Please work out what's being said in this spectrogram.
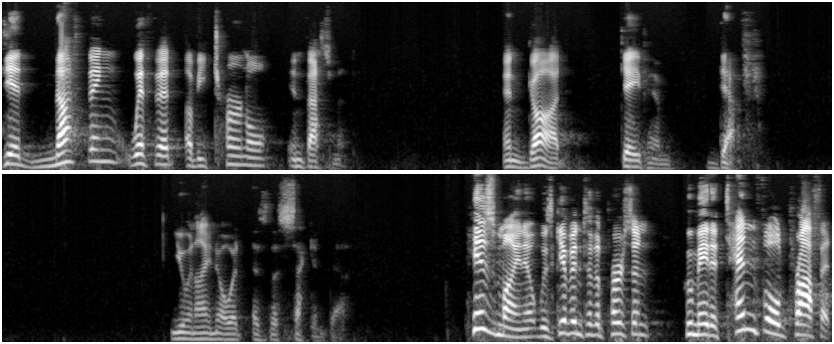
did nothing with it of eternal investment. And God gave him death. You and I know it as the second death. His mina was given to the person who made a tenfold profit.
